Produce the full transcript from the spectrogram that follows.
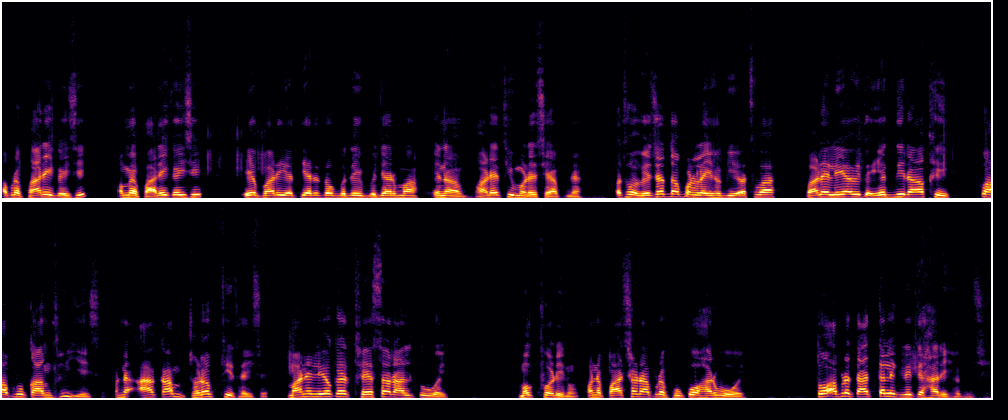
આપણે ભારી કહી છીએ અમે ભારી કહી છીએ એ ભારી અત્યારે તો બધી બજારમાં એના ભાડેથી મળે છે આપને. અથવા વેચાતા પણ લઈ શકીએ. અથવા ભાડે લઈ આવી તો એક દી રાખી તો આપણું કામ થઈ જાય છે. અને આ કામ ઝડપથી થાય છે. માની લ્યો કે થ્રેસર હાલતું હોય. મગફળીનું અને પાછળ આપણે ભૂકો હારવો હોય, તો આપણે તાત્કાલિક રીતે હારી શકીએ છીએ.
